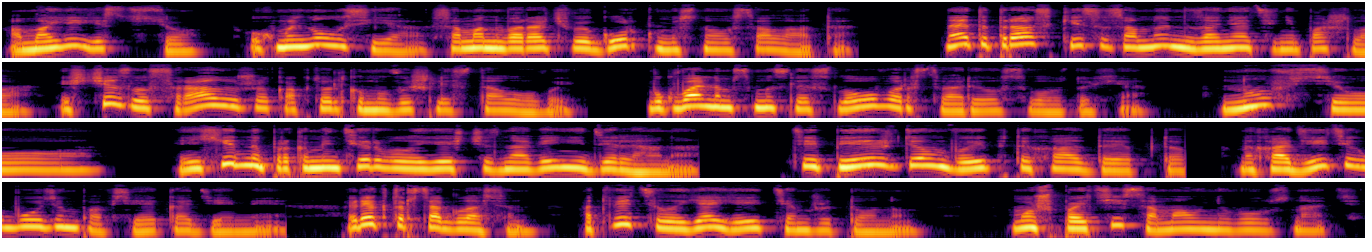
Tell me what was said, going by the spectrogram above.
«А моя есть все», — ухмыльнулась я, сама наворачивая горку мясного салата. На этот раз киса со мной на занятия не пошла. Исчезла сразу же, как только мы вышли из столовой. В буквальном смысле слова растворилась в воздухе. «Ну все...» Ехидно прокомментировала ее исчезновение Деляна. «Теперь ждем выпитых адептов. Находить их будем по всей академии». «Ректор согласен», — ответила я ей тем же тоном. «Можешь пойти сама у него узнать».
